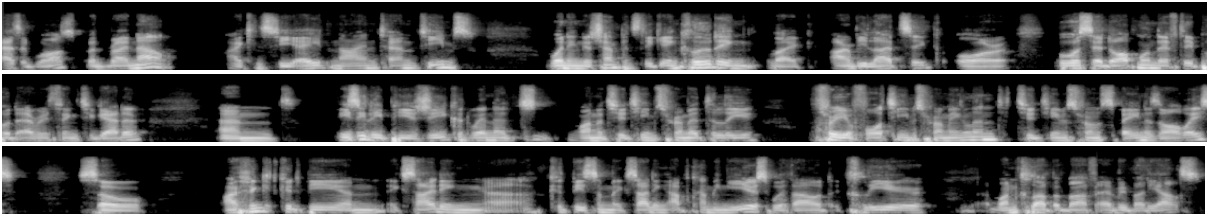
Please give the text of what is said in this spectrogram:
as it was. But right now, I can see eight, nine, ten teams winning the Champions League, including like RB Leipzig or Borussia Dortmund if they put everything together. And easily PSG could win it. One or two teams from Italy, three or four teams from England, two teams from Spain as always. So I think it could be an exciting, uh, could be some exciting upcoming years without a clear one club above everybody else.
